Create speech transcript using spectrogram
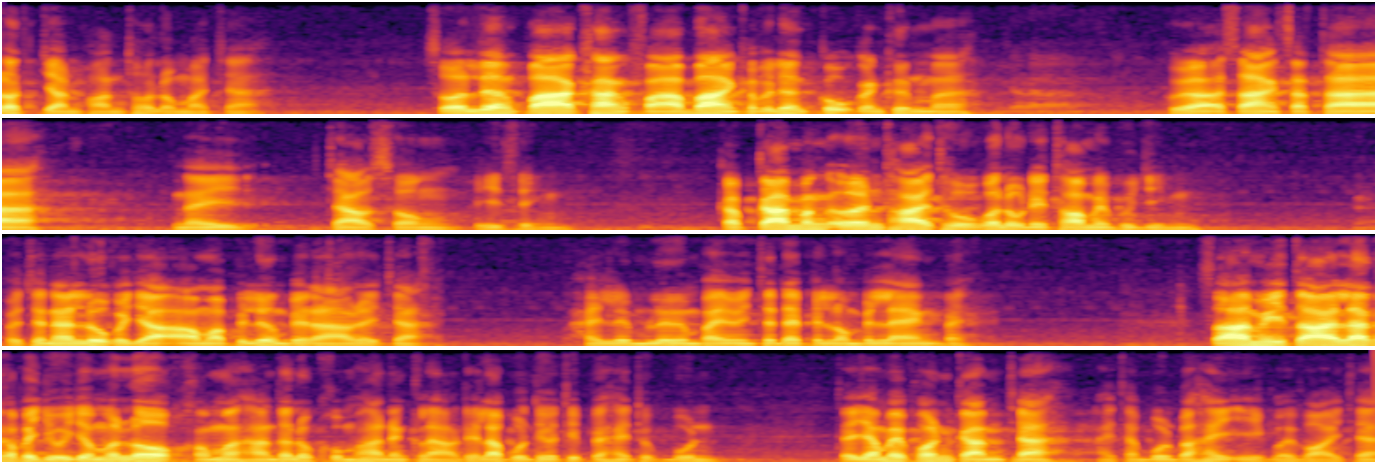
ลดหย่อนผ่อนโทษลงมาจ้ะส่วนเรื่องปลาข้างฝาบ้านก็เป็นเรื่องกุกันขึ้นมา เพื่อสร้างศรัทธาในเจ้าทรงผีสิง กับการบังเอิญทายถูกว่าลูกในท้องเป็นผู้หญิง เพราะฉะนั้นลูกก็อย่าเอามาเป็นเรื่องเป็นราวเลยจ้ะ ให้ลืมๆไปมันจะได้เป็นลมเป็นแรงไป สามีตายแล้วก็ไปอยู่ยมโลกของมหาตลกขุมห้าดังกล่าวได้รับบุญที่อุทิศไปให้ทุกบุญ แต่ยังไม่พ้นกรรมจ้ะให้ทำบุญไปให้อีกบ่อย ๆจ้ะ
